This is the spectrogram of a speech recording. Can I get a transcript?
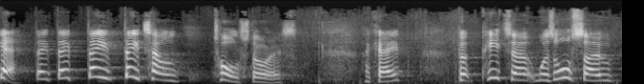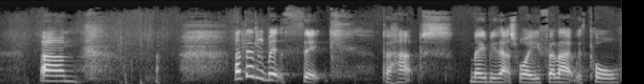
Yeah, they, they, they, they tell tall stories. Okay? But Peter was also um, a little bit thick, perhaps. Maybe that's why he fell out with Paul.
